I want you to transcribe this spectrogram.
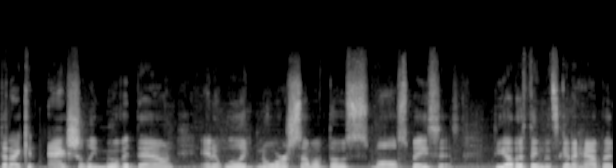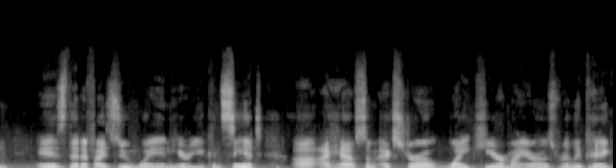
that I can actually move it down and it will ignore some of those small spaces. The other thing that's going to happen is that if I zoom way in here, you can see it. Uh, I have some extra white here. My arrow is really big,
